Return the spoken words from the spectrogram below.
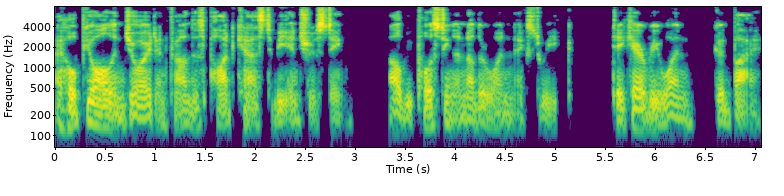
I hope you all enjoyed and found this podcast to be interesting. I'll be posting another one next week. Take care, everyone. Goodbye.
